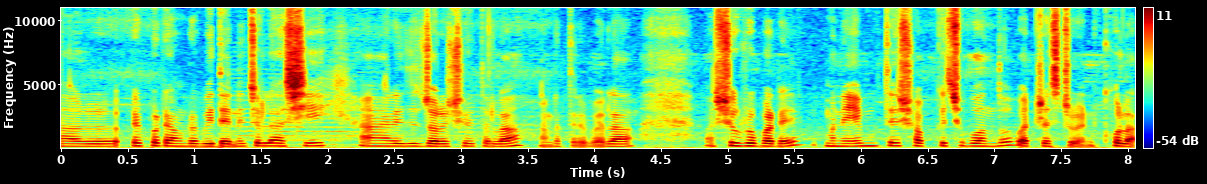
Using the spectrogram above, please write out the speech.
আর এরপরে আমরা বিদায় নিয়ে চলে আসি। আর এই যে জলেশ্বরীতলা, রাতের বেলা, শুক্রবারে মানে এমনিতে সব কিছু বন্ধ বাট রেস্টুরেন্ট খোলা।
